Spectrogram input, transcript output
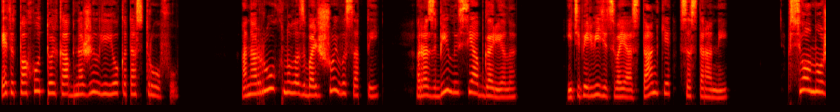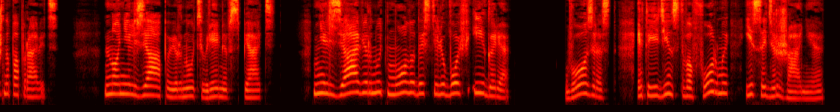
Этот поход только обнажил ее катастрофу. Она рухнула с большой высоты, разбилась и обгорела, и теперь видит свои останки со стороны. Все можно поправить, но нельзя повернуть время вспять. Нельзя вернуть молодость и любовь Игоря. Возраст — это единство формы и содержания.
